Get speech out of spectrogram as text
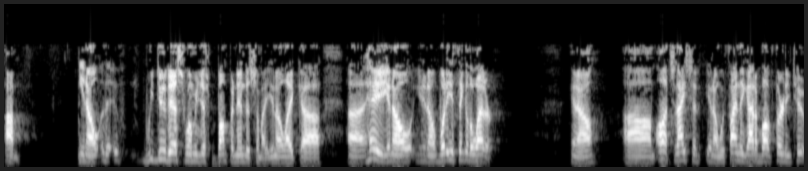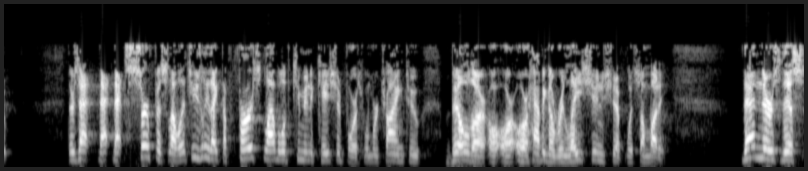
Um, you know, we do this when we're just bumping into somebody. You know, like, uh, uh, hey, you know, you know, what do you think of the weather? You know, um, oh, it's nice that you know we finally got above 32. There's that, that, that surface level. It's usually like the first level of communication for us when we're trying to build or, or, or having a relationship with somebody. Then there's this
